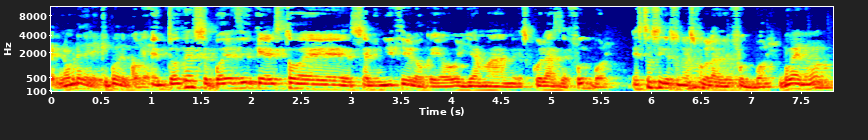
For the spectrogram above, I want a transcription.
el nombre del equipo del colegio. Entonces, ¿se puede decir que esto es el inicio de lo que hoy llaman escuelas de fútbol? Esto sí que es una escuela de fútbol. Bueno,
